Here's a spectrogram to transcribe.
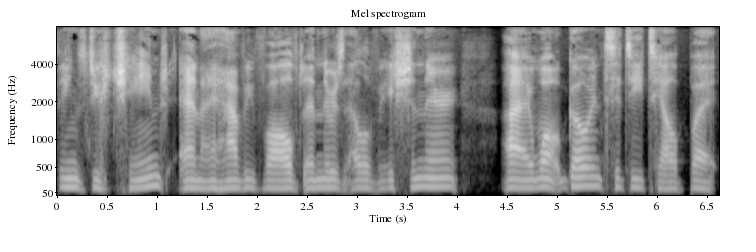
things do change and I have evolved and there's elevation there. I won't go into detail, but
